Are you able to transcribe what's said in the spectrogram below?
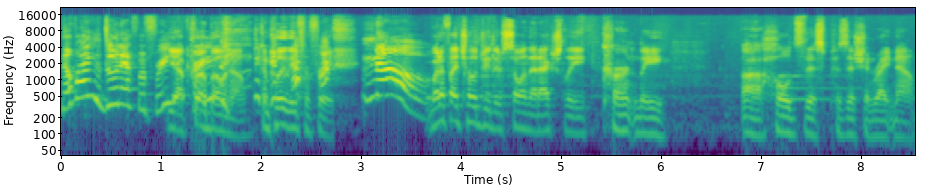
Nobody's doing that for free. Yeah, pro bono, completely for free. No. What if I told you there's someone that actually currently uh, holds this position right now?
